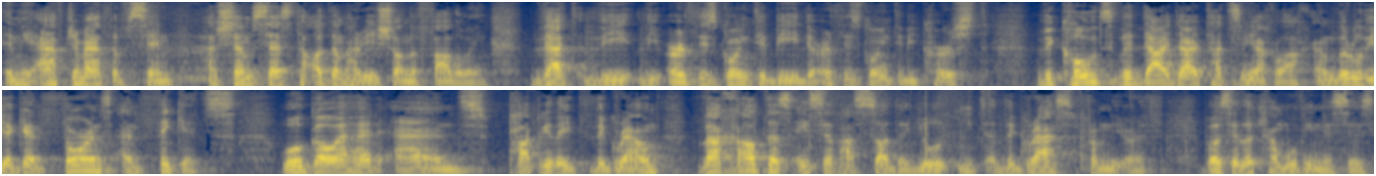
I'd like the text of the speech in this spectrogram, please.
In the aftermath of sin, Hashem says to Adam Harishon the following: that the, the earth is going to be the earth is going to be cursed. V'kots v'dardar tatzmiach lach, and literally again thorns and thickets will go ahead and populate the ground. V'achaltas esef hasada, you will eat the grass from the earth. But say, look how moving this is.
